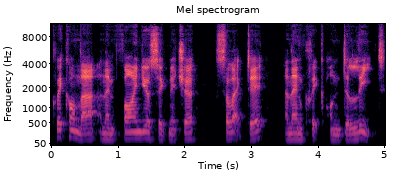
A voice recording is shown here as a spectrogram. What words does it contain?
click on that, and then find your signature, select it, and then click on delete.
